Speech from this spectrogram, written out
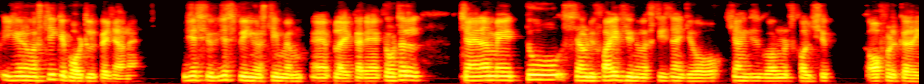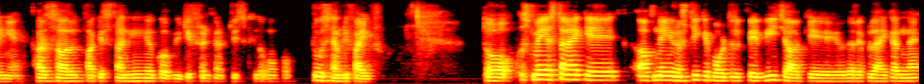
यूनिवर्सिटी के पोर्टल पे जाना है। जिस जिस भी यूनिवर्सिटी में अप्लाई करें टोटल चाइना में 275 यूनिवर्सिटीज हैं जो चाइनीज़ गवर्नमेंट स्कॉलरशिप ऑफ़र कर रही हैं। हर साल पाकिस्तानियों को भी डिफरेंट कंट्रीज़ के लोगों को। 275 तो उसमें इस तरह के आपने यूनिवर्सिटी के पोर्टल पे भी जाके उधर अप्लाई करना है।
